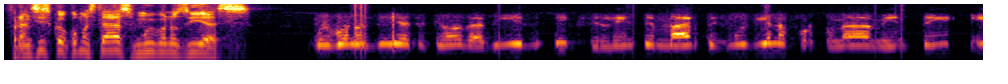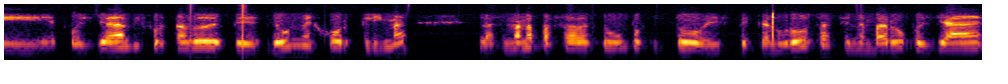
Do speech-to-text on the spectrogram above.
Francisco, ¿cómo estás? Muy buenos días. Muy buenos días, estimado David. Excelente martes. Muy bien, afortunadamente, eh, pues ya disfrutando de un mejor clima la semana pasada estuvo un poquito este, calurosa, sin embargo, pues ya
